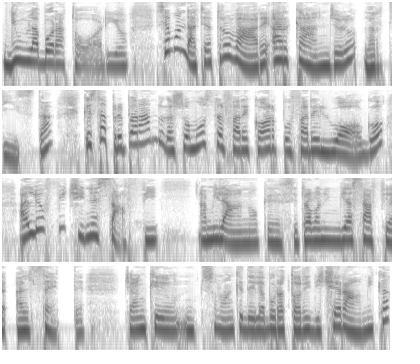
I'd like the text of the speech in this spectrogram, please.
di un laboratorio. Siamo andati a trovare Arcangelo, l'artista, che sta preparando la sua mostra Fare corpo, fare luogo alle officine Saffi a Milano che si trovano in via Saffi al 7, C'è anche, sono anche dei laboratori di ceramica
